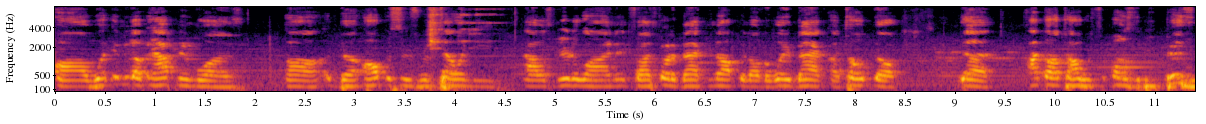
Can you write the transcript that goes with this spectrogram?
uh, what ended up happening was uh, the officers was telling me I was near the line, and so I started backing up. And on the way back, I told them that I thought y'all were supposed to be busy,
